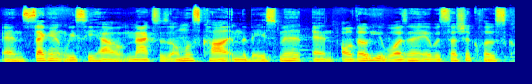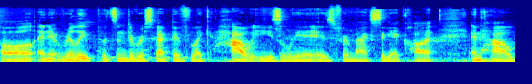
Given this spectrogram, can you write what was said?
And second, we see how Max was almost caught in the basement, and although he wasn't, it was such a close call, and it really puts into perspective like how easily it is for Max to get caught and how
